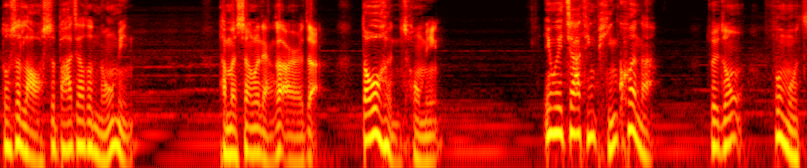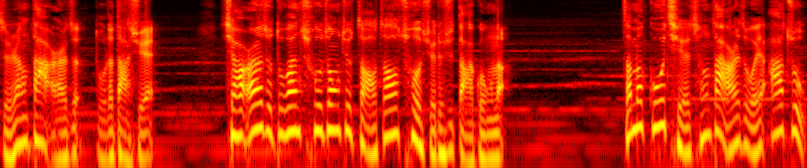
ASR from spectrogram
都是老实巴交的农民，他们生了两个儿子，都很聪明。因为家庭贫困呢，最终父母只让大儿子读了大学，小儿子读完初中就早早辍学的去打工了。咱们姑且称大儿子为阿柱，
